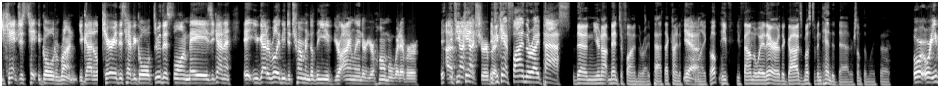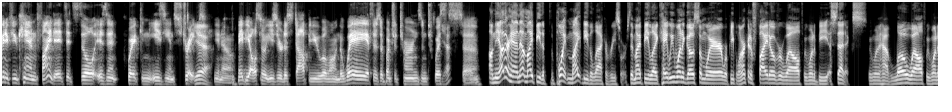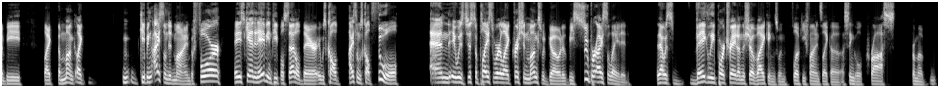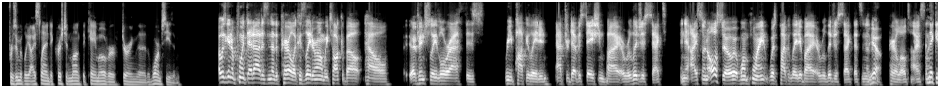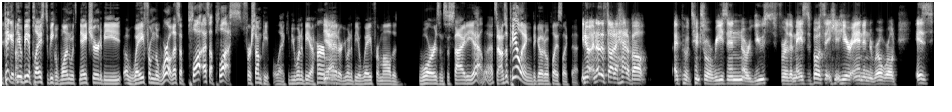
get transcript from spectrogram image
you can't just take the gold and run. You got to carry this heavy gold through this long maze. You kind of you got to really be determined to leave your island or your home or whatever. If you not, can't not sure if you can't find the right path then you're not meant to find the right path that kind of thing. Yeah. like oh he, he found the way there. The gods must have intended that or something like that. Or or even if you can find it it still isn't quick and easy and straight Yeah. you know? Maybe also easier to stop you along the way if there's a bunch of turns and twists uh, on the other hand that might be the, the point might be the lack of resource. It might be like hey we want to go somewhere where people aren't going to fight over wealth. We want to be ascetics. We want to have low wealth. We want to be like the monk like m- keeping iceland in mind. Before any scandinavian people settled there it was called iceland was called thule and it was just a place where like christian monks would go to be super isolated that was vaguely portrayed on the show vikings when floki finds like a, a single cross from a presumably icelandic christian monk that came over during the, the warm season I was going to point that out as another parallel because later on we talk about how eventually Lorath is repopulated after devastation by a religious sect. And Iceland also at one point was populated by a religious sect. That's another Yeah. parallel to Iceland. and they could pick it. It would be a place to be one with nature, to be away from the world. That's a plus. That's a plus for some people. Like if you want to be a hermit Yeah. or you want to be away from all the wars and society, yeah, that sounds appealing to go to a place like that. You know, another thought I had about a potential reason or use for the mazes, both here and in the real world, is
